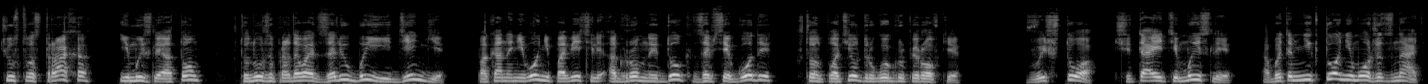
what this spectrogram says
чувство страха и мысли о том, что нужно продавать за любые деньги, пока на него не повесили огромный долг за все годы, что он платил другой группировке. «Вы что, читаете мысли?» Об этом никто не может знать,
